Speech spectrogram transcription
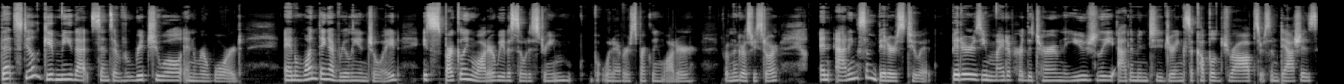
that still give me that sense of ritual and reward. And one thing I've really enjoyed is sparkling water. We have a soda stream, but whatever, sparkling water from the grocery store, and adding some bitters to it. Bitters, you might have heard the term. They usually add them into drinks, a couple drops or some dashes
